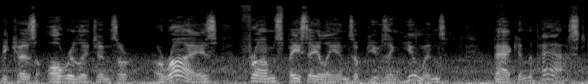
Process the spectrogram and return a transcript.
because all religions are, arise from space aliens abusing humans back in the past.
